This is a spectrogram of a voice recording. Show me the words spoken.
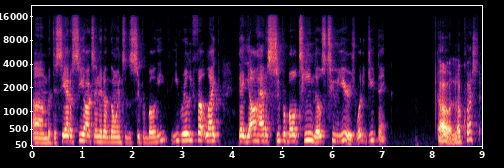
um, but the Seattle Seahawks ended up going to the Super Bowl. He, he really felt like that y'all had a Super Bowl team those two years. What did you think? Oh, no question.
